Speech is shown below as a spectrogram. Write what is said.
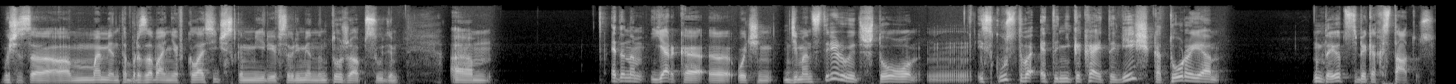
Мы сейчас а, момент образования в классическом мире, в современном тоже обсудим. Это нам ярко э, очень демонстрирует, что э, искусство это не какая-то вещь, которая ну, дается тебе как статус.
